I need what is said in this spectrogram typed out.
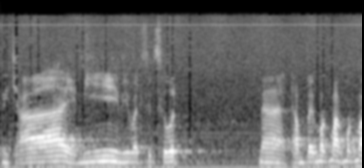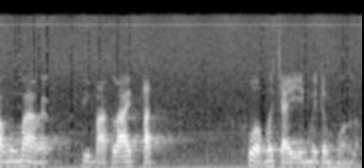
ไม่ใช่มีมีวันสิ้นสุดนะทำไปมากๆมากๆมากๆวิบากร้ายตัด ขั้วหัวใจเองไม่ต้องห่วงหรอก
